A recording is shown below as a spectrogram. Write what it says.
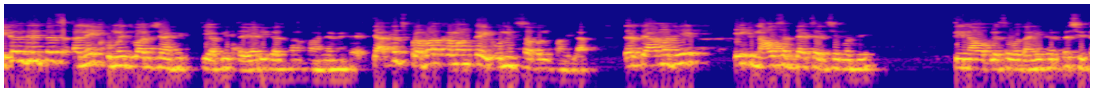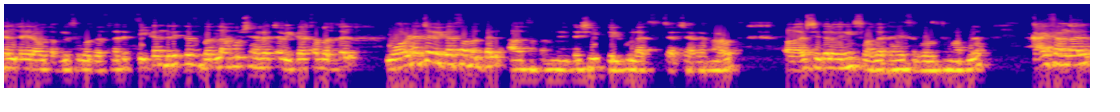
एकंदरीतच अनेक उमेदवार जे आहेत ती आपली तयारी करताना पाहायला मिळत आहेत त्यातच प्रभाग क्रमांक एकोणीस आपण पाहिला. तर त्यामध्ये एक नाव सध्या चर्चेमध्ये. ते नाव आपल्यासोबत आहे खरं तर शीतलताई राऊत आपल्यासोबत असणार आहेत. एकंदरीतच बदलापूर शहराच्या विकासाबद्दल वॉर्डाच्या विकासाबद्दल आज आपण त्यांच्याशी बिलकुलच चर्चा करणार आहोत. अं, स्वागत आहे सर्वप्रथम आपलं. काय सांगाल?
